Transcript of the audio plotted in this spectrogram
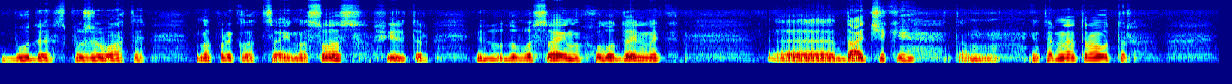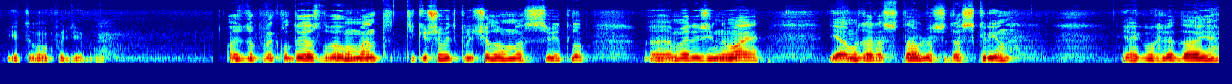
буде споживати, наприклад, цей насос, фільтр до басейну, холодильник, е, датчики, там, інтернет, роутер і тому подібне. Ось, до прикладу, я зловив момент, тільки що відключили у нас світло, е, мережі немає. Я вам зараз вставлю сюди скрін, як виглядає.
